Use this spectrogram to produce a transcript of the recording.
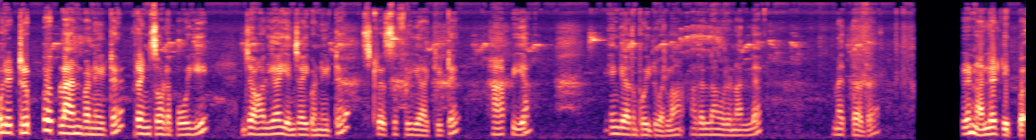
ஒரு ட்ரிப்பு பிளான் பண்ணிவிட்டு ஃப்ரெண்ட்ஸோட போய் ஜாலியாக என்ஜாய் பண்ணிவிட்டு ஸ்ட்ரெஸ் ஃப்ரீ ஆக்கிட்டு ஹாப்பியாக எங்கேயாவது போயிட்டு வரலாம். அதெல்லாம் ஒரு நல்ல மெத்தடு ஒரு நல்ல டிப்பு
